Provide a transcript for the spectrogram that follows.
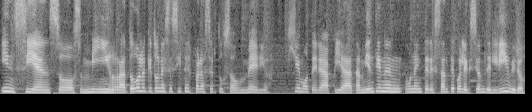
inciensos, mirra, todo lo que tú necesites para hacer tus saumerios, gemoterapia. También tienen una interesante colección de libros,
